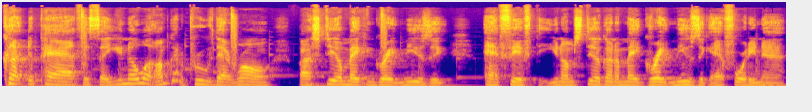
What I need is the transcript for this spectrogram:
cut the path and say, you know what, I'm going to prove that wrong by still making great music at 50. You know, I'm still going to make great music at 49.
